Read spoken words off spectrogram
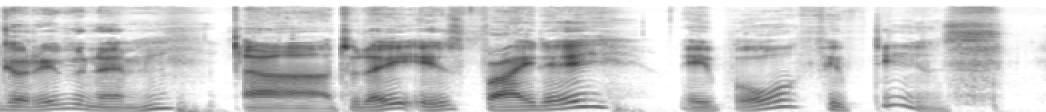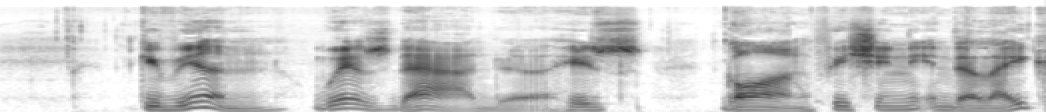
Good evening. Uh, today is Friday, April 15th. Give in. Where's Dad? He's gone fishing in the lake.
